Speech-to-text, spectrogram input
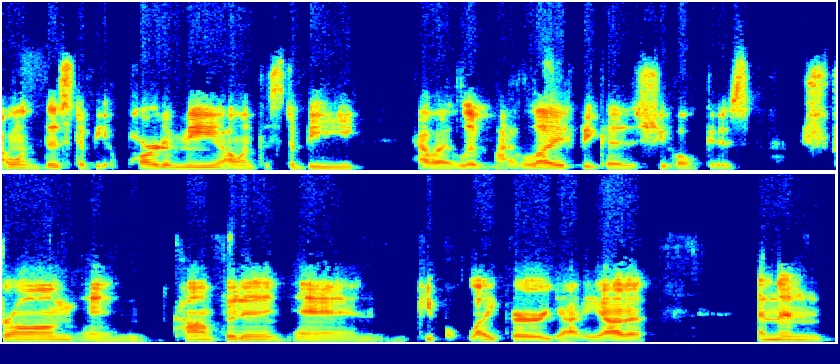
I want this to be a part of me. I want this to be how I live my life because She-Hulk is strong and confident and people like her, yada yada. And then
